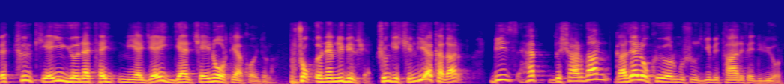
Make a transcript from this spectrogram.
ve Türkiye'yi yönetemeyeceği gerçeğini ortaya koydular. Bu çok önemli bir şey. Çünkü şimdiye kadar biz hep dışarıdan gazel okuyormuşuz gibi tarif ediliyordu.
